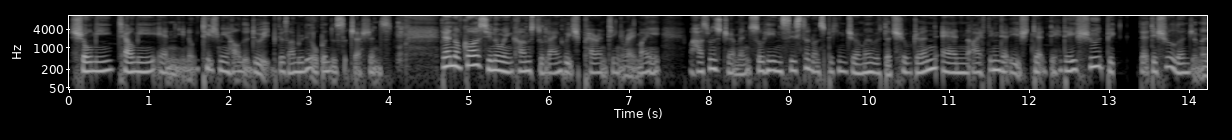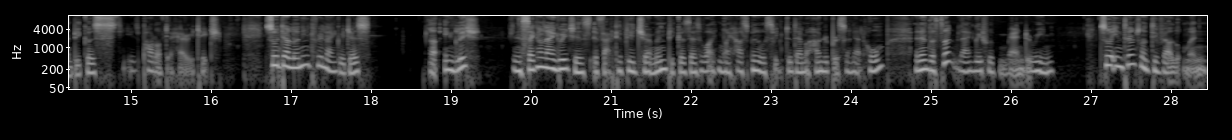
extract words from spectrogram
show me, tell me and you know, teach me how to do it because I'm really open to suggestions. Then of course, you know, when it comes to language parenting, right? My my husband's German, so he insisted on speaking German with the children, and I think that it, that they, should be that they should learn German because it's part of their heritage. So they're learning three languages: uh, English. And the second language is effectively German because that's what my husband will speak to them 100% at home. And then the third language would be Mandarin. So in terms of development,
